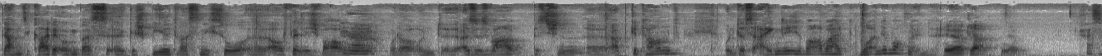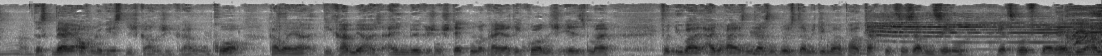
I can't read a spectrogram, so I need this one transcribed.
Da haben sie gerade irgendwas äh, gespielt, was nicht so äh, auffällig war. Ja. Oder, und, äh, also es war ein bisschen äh, abgetarnt. Und das eigentliche war aber halt nur an dem Wochenende. Ja, klar. Ja. Krass. Das wäre ja auch logistisch gar nicht gegangen. Ein Chor kann man ja, die kamen ja aus allen möglichen Städten. Man kann ja den Chor nicht jedes Mal von überall einreisen lassen, bloß damit die mal ein paar Takte zusammen singen. Jetzt ruft mein Handy an.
